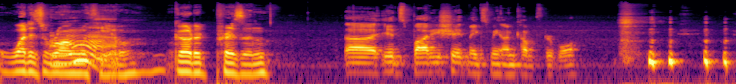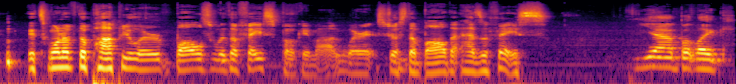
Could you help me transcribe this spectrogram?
What is wrong Ah. with you? Go to prison. Uh, its body shape makes me uncomfortable. It's one of the popular balls with a face Pokemon, where it's just a ball that has a face. Yeah, but like,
